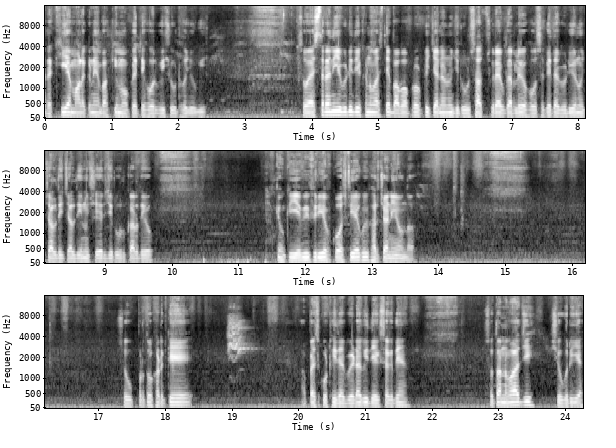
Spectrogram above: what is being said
ਰੱਖੀ ਆ ਮਾਲਕ ਨੇ, ਬਾਕੀ ਮੌਕੇ ਤੇ ਹੋਰ ਵੀ ਸ਼ੂਟ ਹੋ ਜਾਊਗੀ। ਸੋ ਇਸ ਤਰ੍ਹਾਂ ਦੀ ਵੀਡੀਓ ਦੇਖਣ ਵਾਸਤੇ ਬਾਬਾ ਪ੍ਰੋਪਰਟੀ ਚੈਨਲ ਨੂੰ ਜਰੂਰ ਸਬਸਕ੍ਰਾਈਬ ਕਰ ਲਿਓ। ਹੋ ਸਕੇ ਤਾਂ ਵੀਡੀਓ ਨੂੰ ਜਲਦੀ ਜਲਦੀ ਨੂੰ ਸ਼ੇਅਰ ਜਰੂਰ ਕਰ ਦਿਓ, ਕਿਉਂਕਿ ਇਹ ਵੀ ਫ੍ਰੀ ਆਫ ਕਾਸਟ ਹੀ ਹੈ ਕੋਈ ਖਰਚਾ ਨਹੀਂ ਆਉਂਦਾ। ਸੋ ਉੱਪਰ ਤੋਂ ਖੜ ਕੇ ਆਪਾਂ ਇਸ ਕੋਠੀ ਦਾ ਵਿਹੜਾ ਵੀ ਦੇਖ ਸਕਦੇ ਹਾਂ। ਸੋ ਧੰਨਵਾਦ ਜੀ ਸ਼ੁਕਰੀਆ।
